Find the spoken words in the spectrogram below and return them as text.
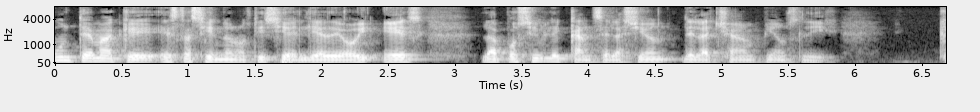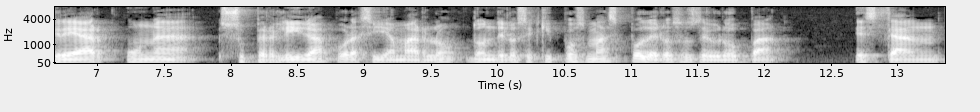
Un tema que está siendo noticia el día de hoy es la posible cancelación de la Champions League. Crear una Superliga, por así llamarlo, donde los equipos más poderosos de Europa están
